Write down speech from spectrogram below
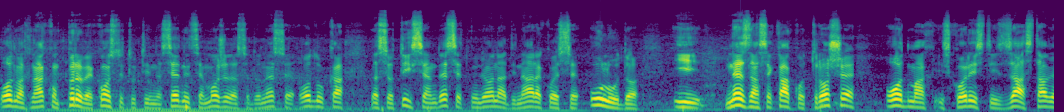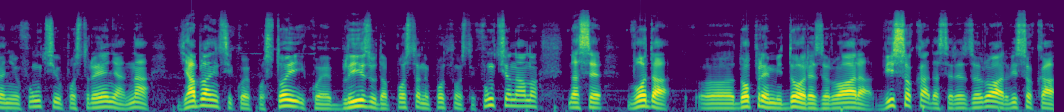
odmah nakon prve konstitutivne sednice, može da se donese odluka da se od tih 70 miliona dinara koje se uludo i ne zna se kako troše, odmah iskoristi za stavljanje u funkciju postrojenja na Jablanici koje postoji i koje je blizu da postane potpunosti funkcionalno, da se voda dopremi do rezervoara visoka, da se rezervoar visoka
